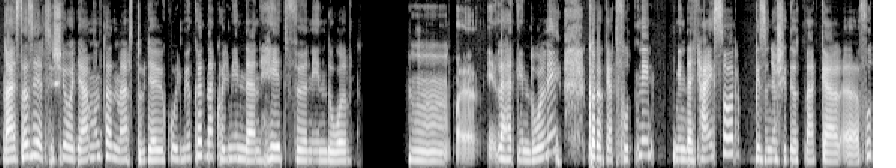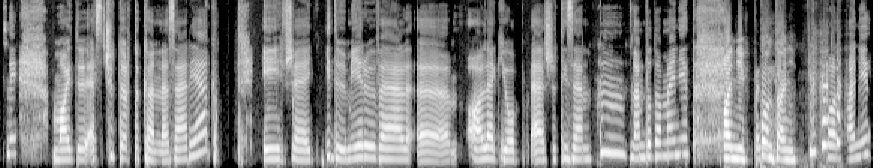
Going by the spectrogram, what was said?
Na ezt azért is jó, hogy elmondtad, mert ugye ők úgy működnek, hogy minden hétfőn indul, hmm, lehet indulni, köröket futni, mindegy hányszor, bizonyos időt meg kell futni, majd ezt csütörtökön lezárják, és egy időmérővel a legjobb első tizen, hmm, nem tudom mennyit. Annyi, pont annyi. Pont annyit.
